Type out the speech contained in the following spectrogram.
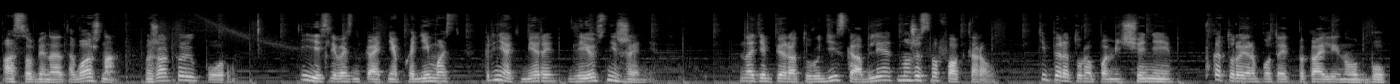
Особенно это важно в жаркую пору. И если возникает необходимость принять меры для ее снижения. На температуру диска влияет множество факторов, температура в в которой работает ПК или ноутбук,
